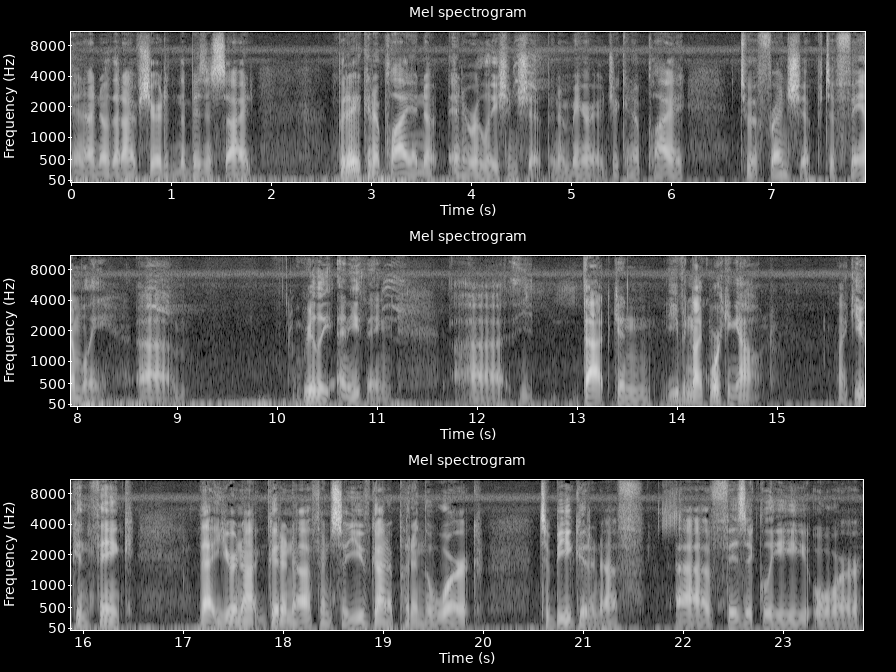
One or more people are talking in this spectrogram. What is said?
and I know that I've shared it in the business side, but it can apply in a, in a relationship, in a marriage. It can apply to a friendship, to family, um, really anything uh, that can, even like working out. Like you can think that you're not good enough, and so you've got to put in the work to be good enough uh, physically or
